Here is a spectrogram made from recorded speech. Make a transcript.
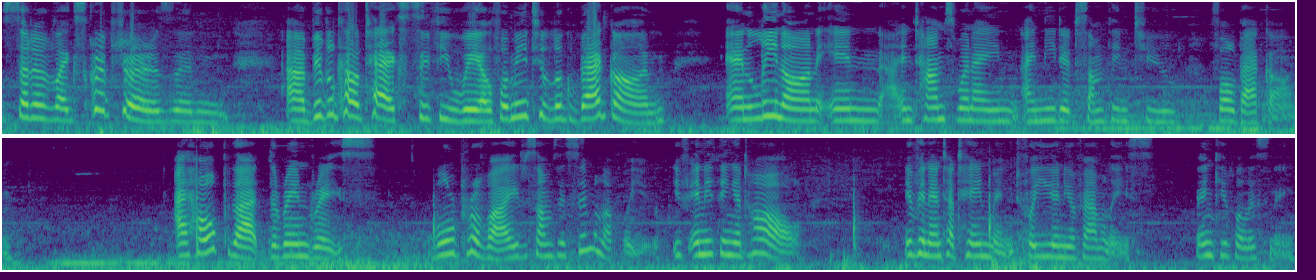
sort of like scriptures and uh, biblical texts, if you will, for me to look back on and lean on in in times when I I needed something to fall back on. I hope that the rain race will provide something similar for you, if anything at all, even entertainment for you and your families. Thank you for listening.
